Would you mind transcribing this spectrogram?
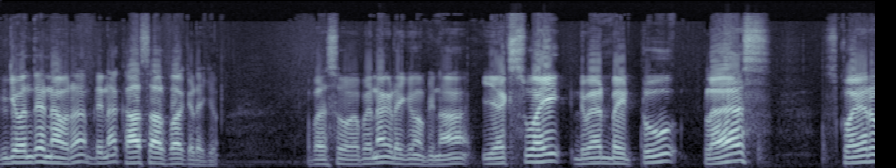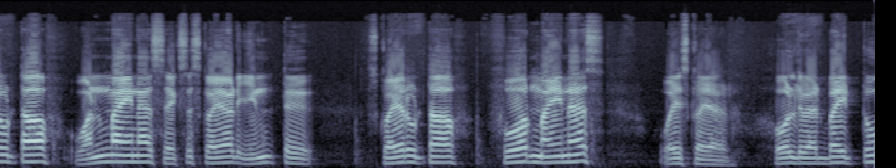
இங்கே வந்து என்ன வரும் அப்படின்னா காஸ் ஆல்ஃபா கிடைக்கும். அப்போ ஸோ அப்போ என்ன கிடைக்கும் அப்படின்னா x y divide by two plus square root of one minus x squared into square root of four minus y squared whole divide by two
